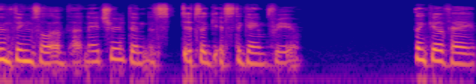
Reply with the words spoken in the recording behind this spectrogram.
and things of that nature. Then it's it's a it's the game for you. Think of a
